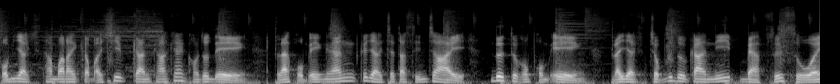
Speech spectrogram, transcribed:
ผมอยากจะทำอะไรกับอาชีพการค้าแข่งของตนเอง และผมเองนั้นก็อยากจะตัดสินใจด้วยตัวของผมเอง และอยากจบฤดูกาลนี้แบบสวย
